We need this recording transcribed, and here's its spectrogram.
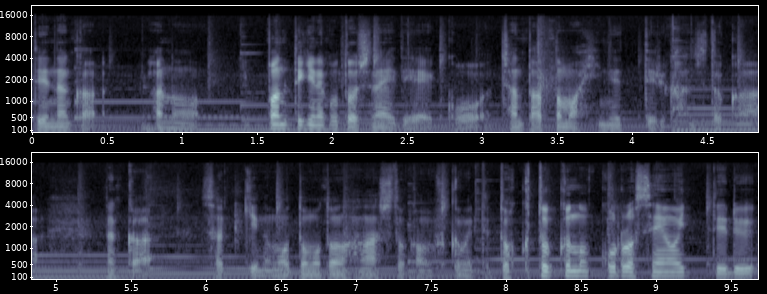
でなんかあの一般的なことをしないでこうちゃんと頭ひねってる感じとかなんかさっきのもともとの話とかも含めて独特の路線を言ってる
